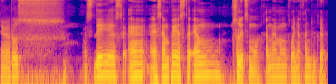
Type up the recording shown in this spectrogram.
terus SD SMP STM sulit semua. Karena emang kebanyakan juga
